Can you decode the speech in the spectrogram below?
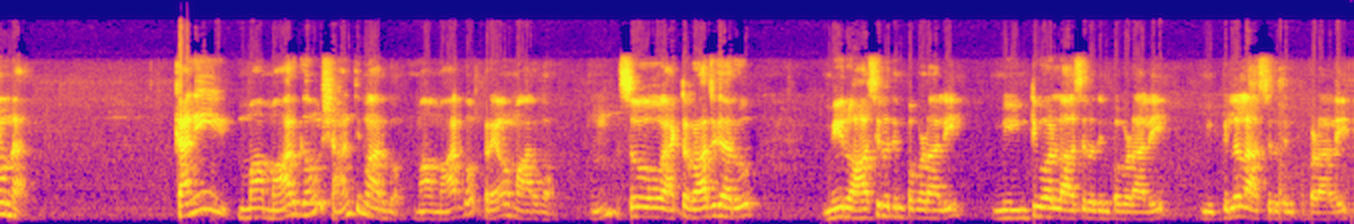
ఉన్నారు. కానీ మా మార్గం శాంతి మార్గం మా మార్గం ప్రేమ మార్గం. సో యాక్టర్ రాజు గారు మీరు ఆశీర్వదింపబడాలి మీ ఇంటి వాళ్ళు ఆశీర్వదింపబడాలి మీ పిల్లలు ఆశీర్వదింపబడాలి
